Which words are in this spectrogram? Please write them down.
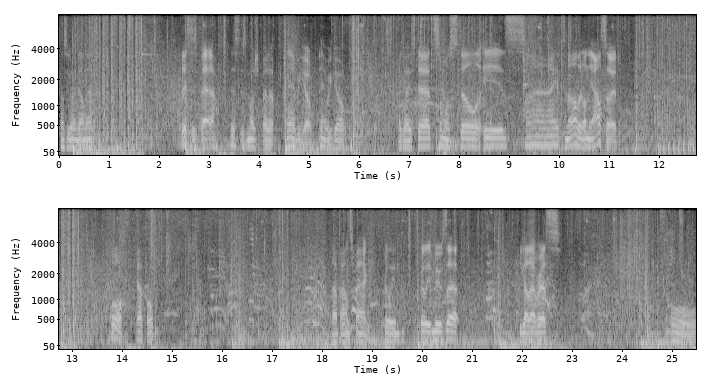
How's it going down there? This is better. This is much better. There we go. There we go. That guy's dead. Someone's still inside. No, they're on the outside. Oh, careful. That bounce back. Brilliant. Brilliant moves there. You got that, Res? Oh,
